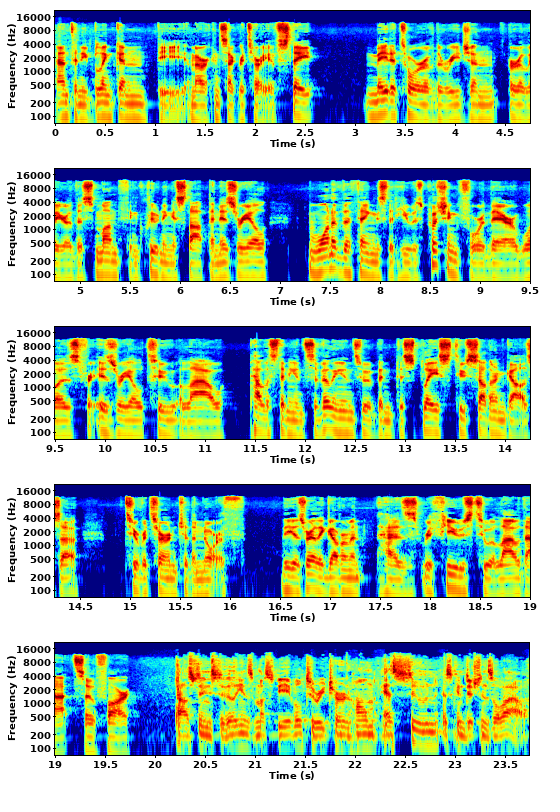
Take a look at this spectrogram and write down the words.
Antony Blinken, the American Secretary of State, made a tour of the region earlier this month, including a stop in Israel. One of the things that he was pushing for there was for Israel to allow Palestinian civilians who have been displaced to southern Gaza to return to the north. The Israeli government has refused to allow that so far. Palestinian civilians must be able to return home as soon as conditions allow.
